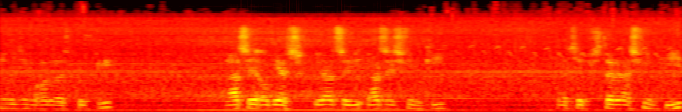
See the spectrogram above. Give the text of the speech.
nie będziemy hodować krówki. Raczej owieczki, raczej, raczej świnki. Ja cię przedstawię na świnki.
